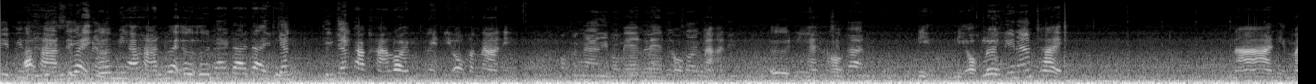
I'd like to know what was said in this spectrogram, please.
ดีพี่ อาหารด้วย เออ มีอาหารด้วย เออเออได้ได้ได้ถึงถึงที่พักหาลอยเมตรที่ออกข้างหน้านี่ ออกข้างหน้านี่บ่ แมนแมนออกข้างหน้านี่ เออ นี่ไงอ สิ อก บพัน นี่นี่ออกเลย ตรงนี้นะ ใช่น่าเห็นไหม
